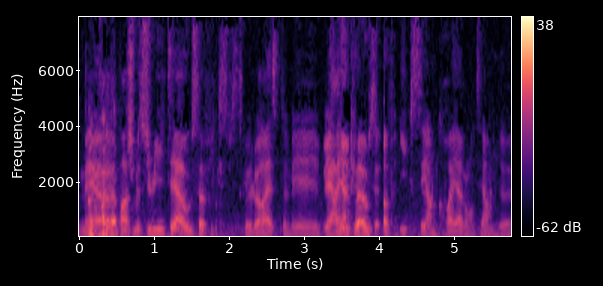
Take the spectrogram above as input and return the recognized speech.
Mais euh, enfin, je me suis limité à House of X, parce que le reste, mais, mais rien que House of X, c'est incroyable en termes de.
